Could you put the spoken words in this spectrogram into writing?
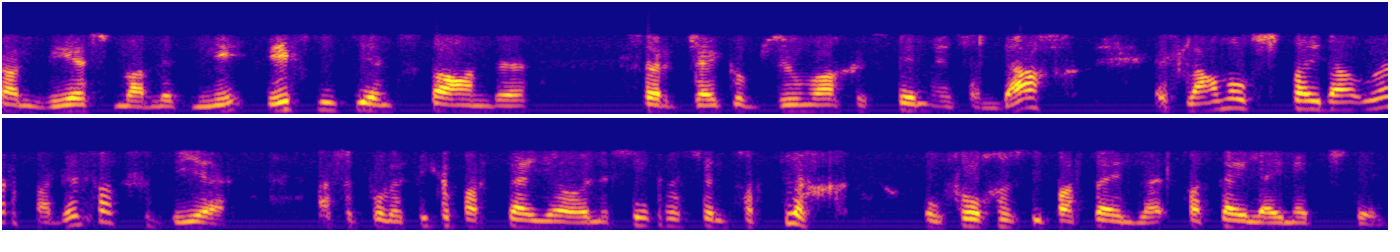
kan wees maar dit definitief instaande vir Jacob Zuma gestem en vandag is almal spyt daaroor maar dit wat gebeur as 'n politieke party jou in 'n sekere sin verplig om volgens die party partylyne te stem.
